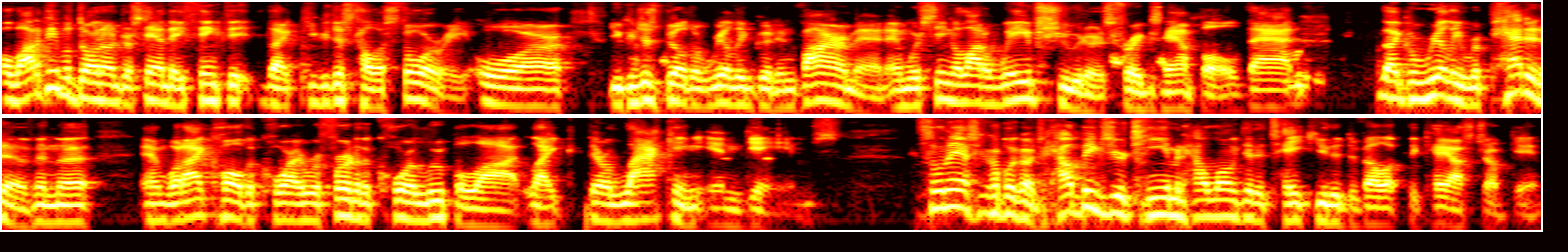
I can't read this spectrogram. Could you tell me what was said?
A lot of people don't understand. They think that like you could just tell a story or you can just build a really good environment. And we're seeing a lot of wave shooters, for example, that like really repetitive and the and what I call the core, I refer to the core loop a lot, like they're lacking in games. So let me ask you a couple of questions. How big's your team and how long did it take you to develop the Chaos Jump game?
